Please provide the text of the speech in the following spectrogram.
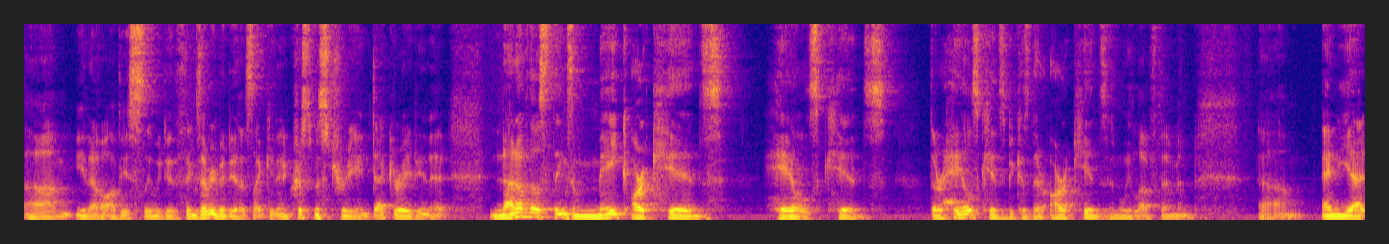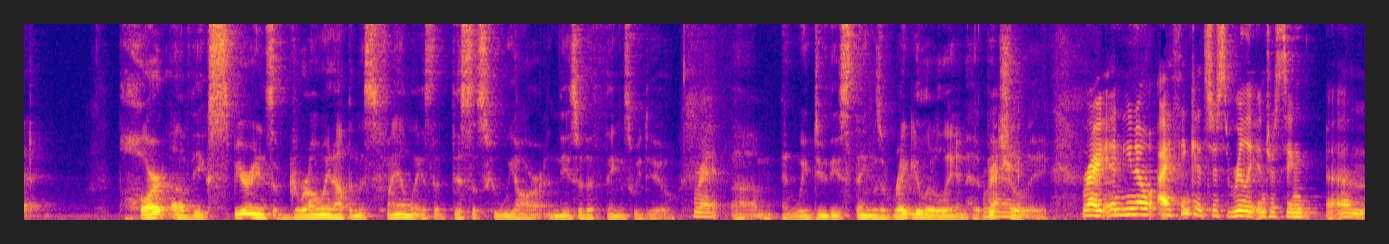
Um, you know, obviously we do the things everybody does, like getting a Christmas tree and decorating it. None of those things make our kids Hale's kids. They're Hale's kids because they're our kids and we love them. And um, and yet, part of the experience of growing up in this family is that this is who we are and these are the things we do. Right. Um, and we do these things regularly and habitually. Right. And, you know, I think it's just really interesting, um,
